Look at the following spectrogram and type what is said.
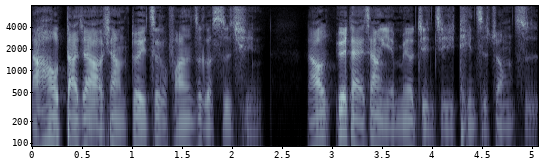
然后大家好像对这个发生这个事情，然后月台上也没有紧急停止装置。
